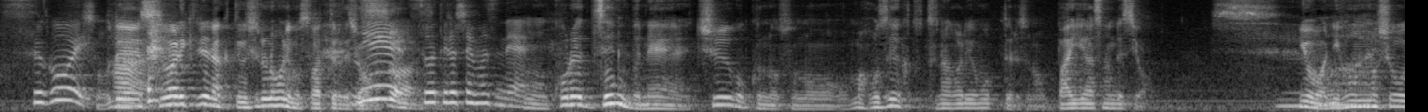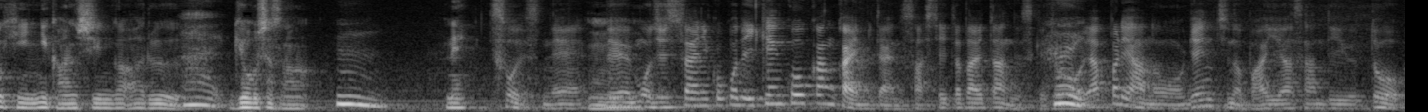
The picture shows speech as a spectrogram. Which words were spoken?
すごい。ではい。座りきれなくて後ろの方にも座ってるでしょ、ね座ってらっしゃいますね。うん、これ全部ね中国のその、まあ、保税区とつながりを持ってるそのバイヤーさんですよ。要は日本の商品に関心があるはい。業者さんね。そうですね、うん。でもう実際にここで意見交換会みたいのさせていただいたんですけど、はい。やっぱりあの現地のバイヤーさんでいうと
